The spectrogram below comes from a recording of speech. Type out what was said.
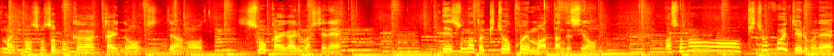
まあ、日本創造文化学会のあの総会がありましてね、でその後基調講演もあったんですよ。まあ、その基調講演というよりもね、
